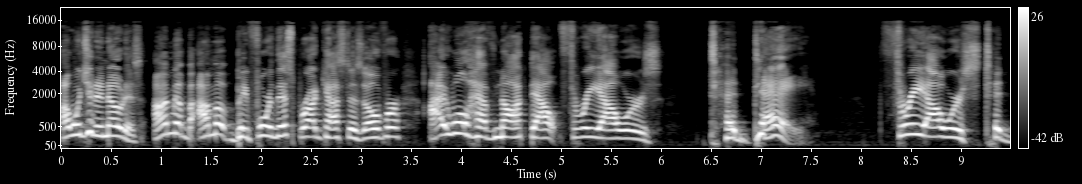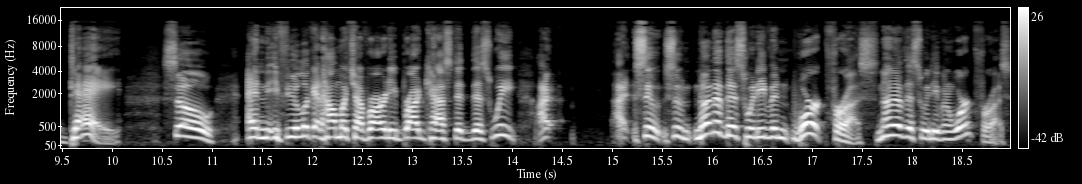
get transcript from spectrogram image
I want you to notice. I'm a, I'm a, before this broadcast is over. I will have knocked out three hours today. Three hours today. So, and if you look at how much I've already broadcasted this week, I I, so, so none of this would even work for us. None of this would even work for us.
